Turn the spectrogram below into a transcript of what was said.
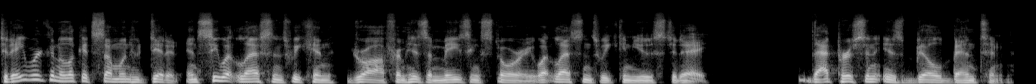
Today, we're going to look at someone who did it and see what lessons we can draw from his amazing story, what lessons we can use today. That person is Bill Benton.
